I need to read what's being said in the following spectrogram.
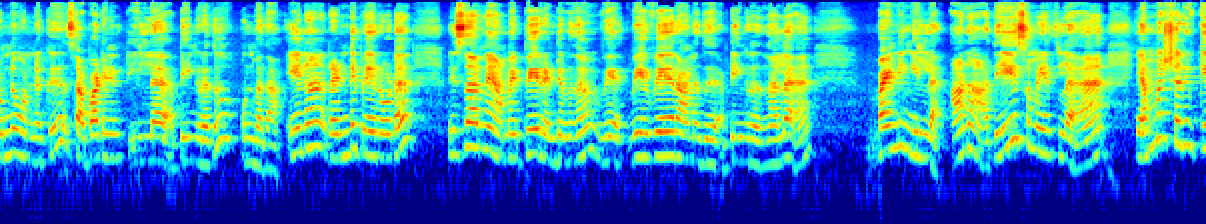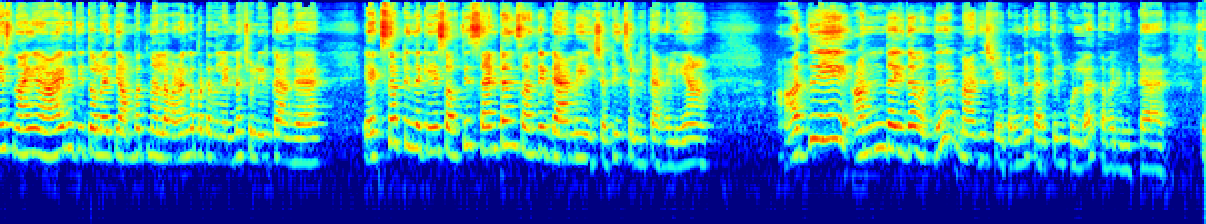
ஒன்று ஒன்றுக்கு சபார்டினேட் இல்லை அப்படிங்கிறது உண்மைதான். ஏன்னா ரெண்டு பேரோட விசாரணை அமைப்பே ரெண்டு விதம் வே வெவ்வேறானது அப்படிங்கிறதுனால பைண்டிங் இல்லை. ஆனால் அதே சமயத்தில் எம்எஸ் ஷரீஃப் கேஸ் நாய் ஆயிரத்தி தொள்ளாயிரத்தி ஐம்பத்தி நாலில் வழங்கப்பட்டதில் என்ன சொல்லியிருக்காங்க? எக்ஸப்ட் இந்த case of the sentence and the damage அப்படின்னு சொல்லியிருக்காங்க இல்லையா? அதே அந்த இதை வந்து மேஜிஸ்ட்ரேட்டை வந்து கருத்தில் கொள்ள தவறிவிட்டார். ஸோ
